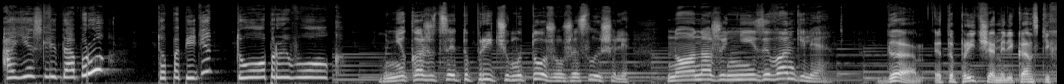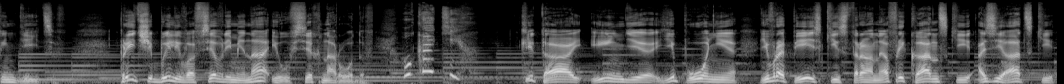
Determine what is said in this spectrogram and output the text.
А если добро, то победит добрый волк Мне кажется, эту притчу мы тоже уже слышали Но она же не из Евангелия Да, это притча американских индейцев Притчи были во все времена и у всех народов. У каких? Китай, Индия, Япония, европейские страны, африканские, азиатские.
